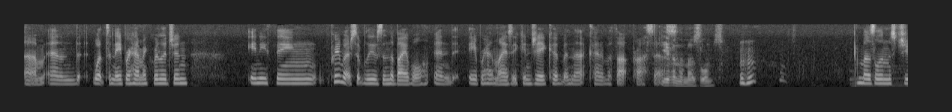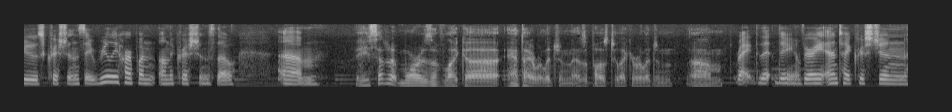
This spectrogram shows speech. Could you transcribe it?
Um, and what's an Abrahamic religion? Anything pretty much that believes in the Bible and Abraham, Isaac, and Jacob, and that kind of a thought process. Even the Muslims. Mm-hmm. Muslims, Jews, Christians. They really harp on on the Christians, though. Um, he set it up more as of like a anti-religion as opposed to like a religion. Um, right. They're, you know, very anti-Christian,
